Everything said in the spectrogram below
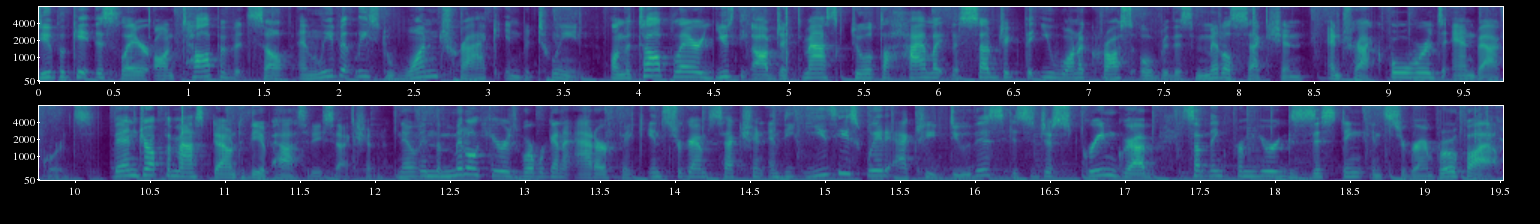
duplicate this layer on top of itself and leave at least one track in between. On the top layer, use the object mask tool to highlight the subject that you want to cross over this middle section and track forwards and backwards. Then drop the mask down to the opacity section. Now in the middle here is where we're going to add our fake Instagram section and the easiest way to actually do this is to just screen grab something from your existing Instagram profile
